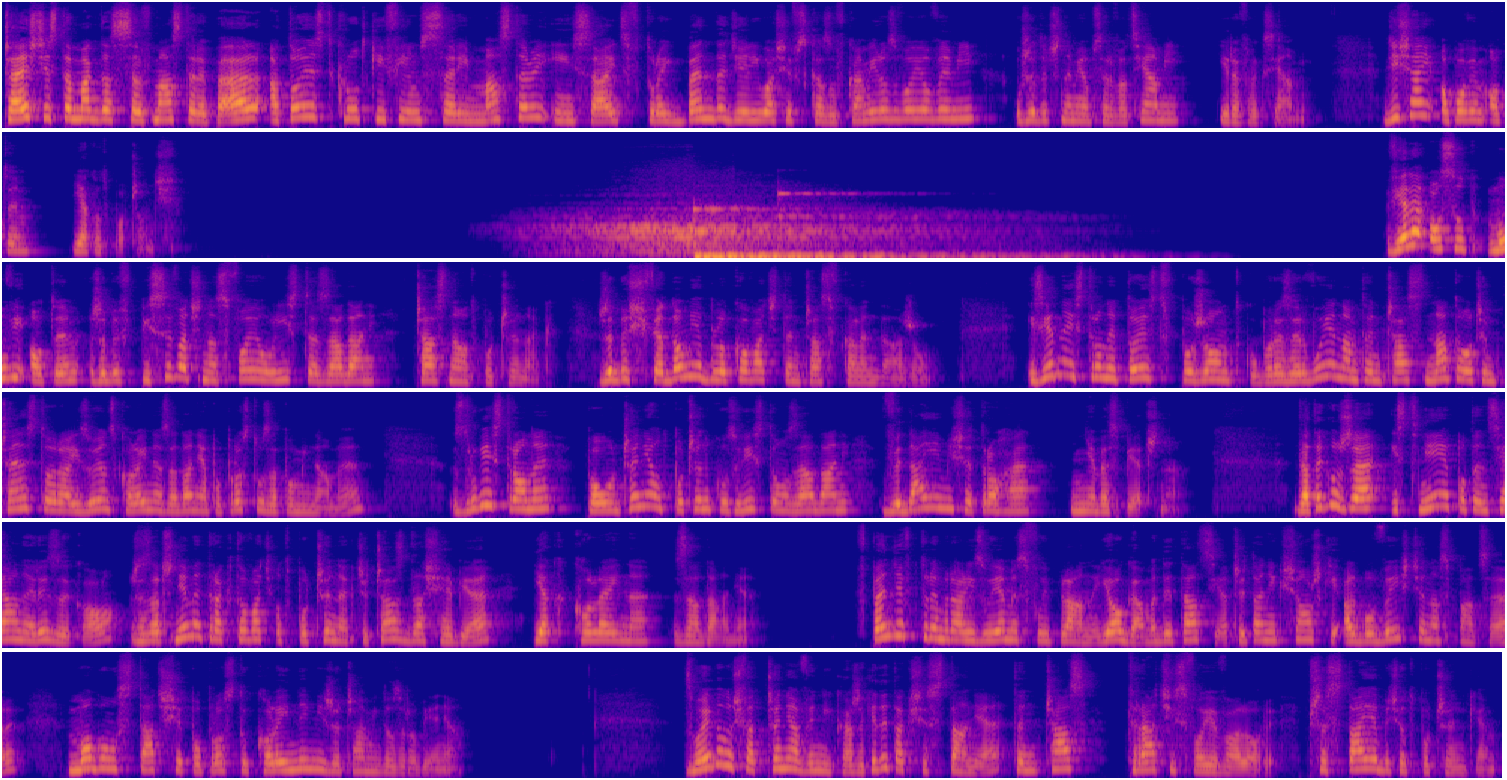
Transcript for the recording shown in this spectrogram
Cześć, jestem Magda z selfmastery.pl, a to jest krótki film z serii Mastery Insights, w której będę dzieliła się wskazówkami rozwojowymi, użytecznymi obserwacjami i refleksjami. Dzisiaj opowiem o tym, jak odpocząć. Wiele osób mówi o tym, żeby wpisywać na swoją listę zadań czas na odpoczynek, żeby świadomie blokować ten czas w kalendarzu. I z jednej strony to jest w porządku, bo rezerwuje nam ten czas na to, o czym często realizując kolejne zadania po prostu zapominamy. Z drugiej strony połączenie odpoczynku z listą zadań wydaje mi się trochę niebezpieczne. Dlatego, że istnieje potencjalne ryzyko, że zaczniemy traktować odpoczynek czy czas dla siebie jak kolejne zadanie. W pędzie, w którym realizujemy swój plan, yoga, medytacja, czytanie książki albo wyjście na spacer, mogą stać się po prostu kolejnymi rzeczami do zrobienia. Z mojego doświadczenia wynika, że kiedy tak się stanie, ten czas traci swoje walory, przestaje być odpoczynkiem.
